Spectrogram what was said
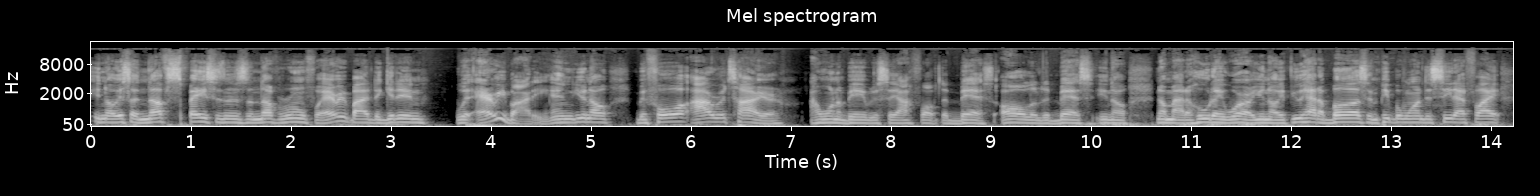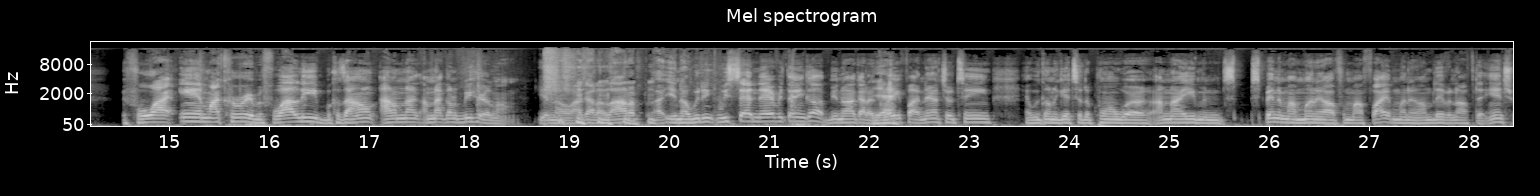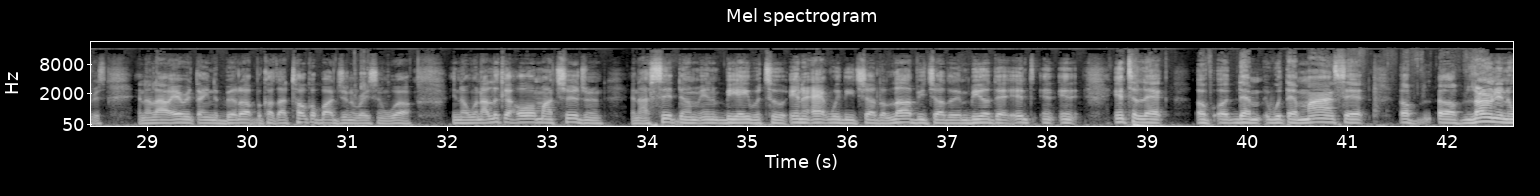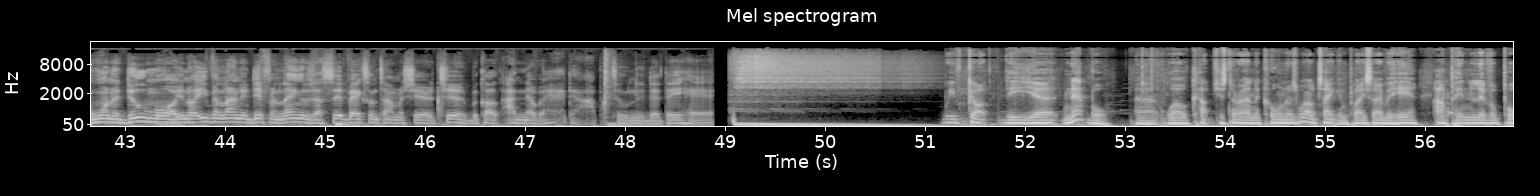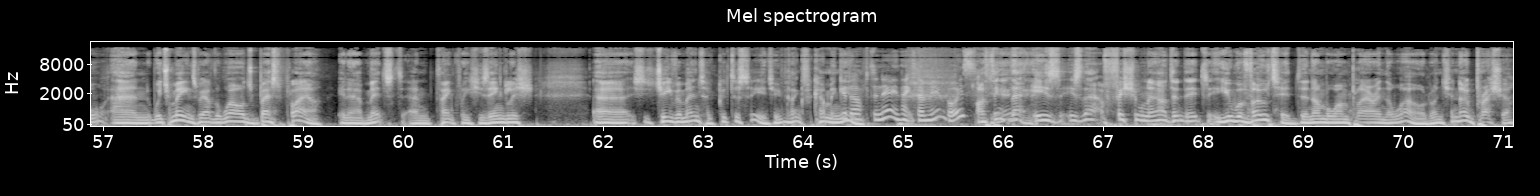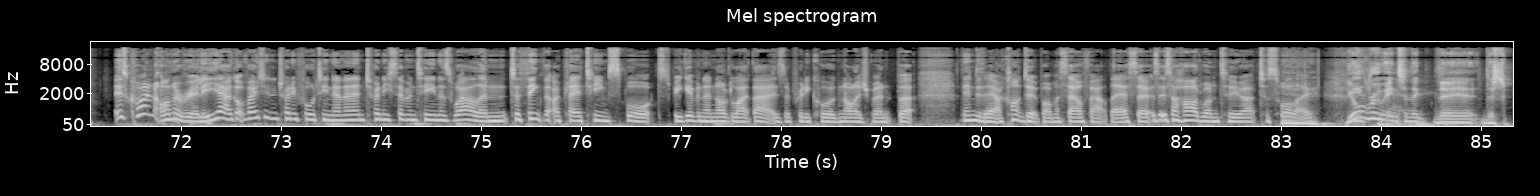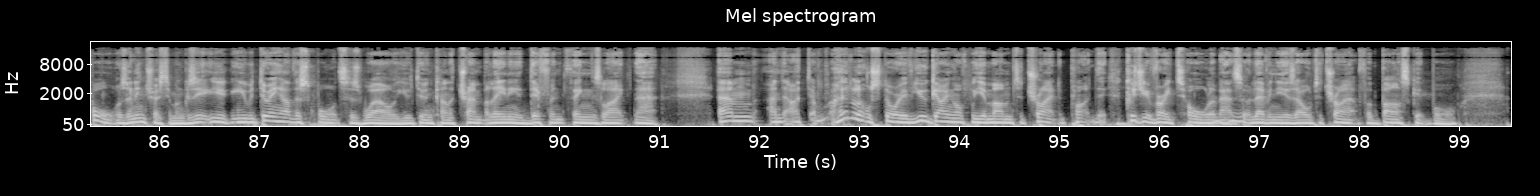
you know, it's enough spaces and there's enough room for everybody to get in with everybody. And, you know, before I retire, I want to be able to say I fought the best, all of the best, you know, no matter who they were. You know, if you had a buzz and people wanted to see that fight, before I end my career, before I leave, because I don't, I'm not, I'm not going to be here long. You know, I got a lot of, uh, you know, we didn't, we setting everything up. You know, I got a Yeah. great financial team, and we're gonna get to the point where I'm not even spending my money off of my fight money. I'm living off the interest and allow everything to build up because I talk about generation wealth. You know, when I look at all my children and I sit them and be able to interact with each other, love each other, and build that in, in, in- intellect of, of them with their mindset of, of learning and want to do more. You know, even learning different languages. I sit back sometimes and share a tear because I never had that opportunity that they had. We've got the uh, netball uh, World Cup just around the corner as well, taking place over here up in Liverpool, and which means we have the world's best player in our midst, and thankfully she's English. Uh, she's Geva Mentor. Good to see you, Geva. Thanks for coming Good in. Good afternoon. Thanks for having me in, boys. I think that is is that official now. Didn't it? You were voted the number one player in the world, weren't you? No pressure. It's quite an honour, really. Yeah, I got voted in 2014 and then 2017 as well. And to think that I play a team sport, to be given a nod like that is a pretty cool acknowledgement. But at the end of the day, I can't do it by myself out there, so it's, it's a hard one to uh, to swallow. Your route into the, the, the sport was an interesting one because you, you were doing other sports as well. You were doing kind of trampolining and different things like that. Um, and I, I heard a little story of you going off with your mum to try it because you're very tall, about sort of 11 years old, to try out for basketball.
